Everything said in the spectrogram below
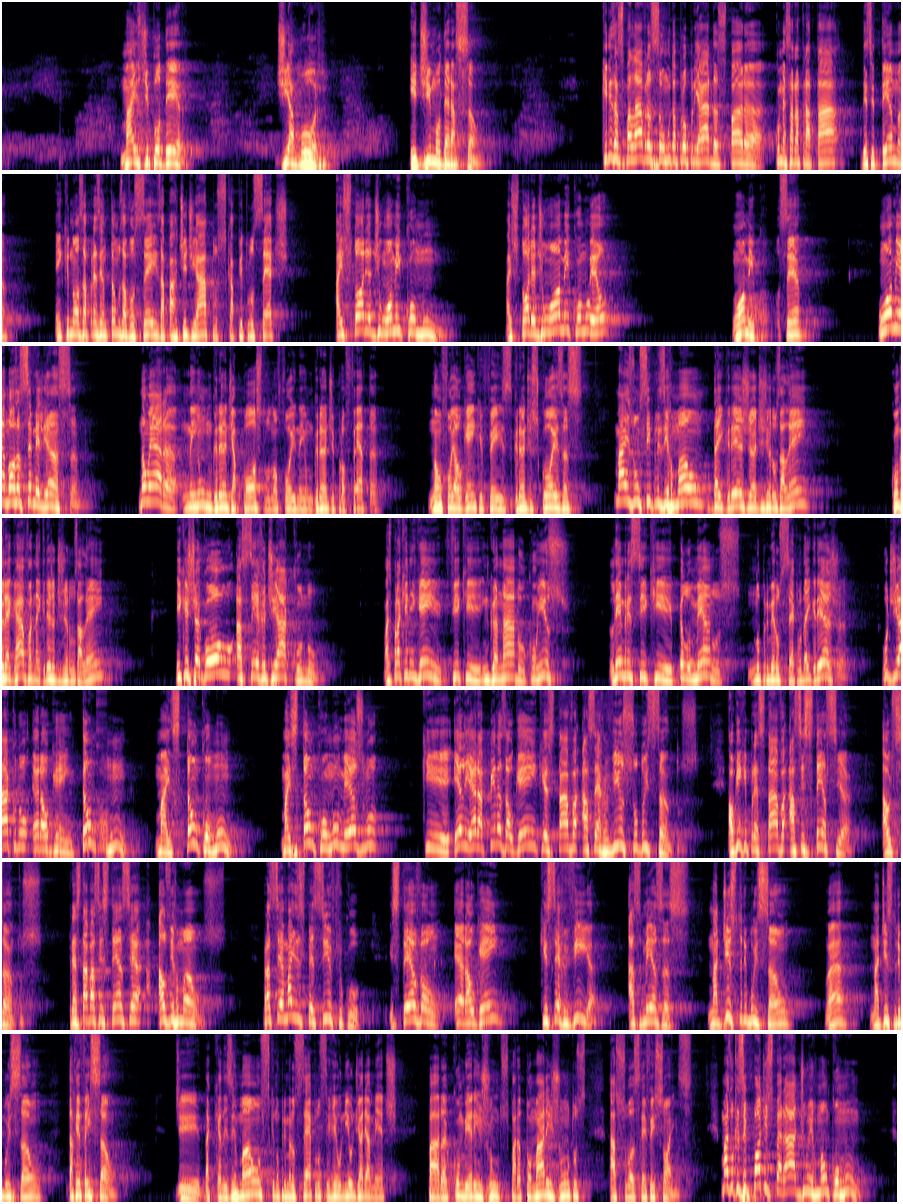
mas de poder, de amor e de moderação. Queridas, as palavras são muito apropriadas para começar a tratar desse tema em que nós apresentamos a vocês, a partir de Atos, capítulo 7, a história de um homem comum, a história de um homem como eu, um homem como você, um homem à nossa semelhança, não era nenhum grande apóstolo, não foi nenhum grande profeta, não foi alguém que fez grandes coisas, mas um simples irmão da igreja de Jerusalém, congregava na igreja de Jerusalém, e que chegou a ser diácono. Mas para que ninguém fique enganado com isso, Lembre-se que, pelo menos no primeiro século da igreja, o diácono era alguém tão comum, mas tão comum, mas tão comum mesmo, que ele era apenas alguém que estava a serviço dos santos, alguém que prestava assistência aos santos, prestava assistência aos irmãos. Para ser mais específico, Estevão era alguém que servia as mesas na distribuição, não é? na distribuição da refeição de daqueles irmãos que no primeiro século se reuniam diariamente para comerem juntos, para tomarem juntos as suas refeições. Mas o que se pode esperar de um irmão comum?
